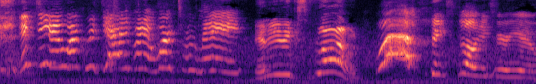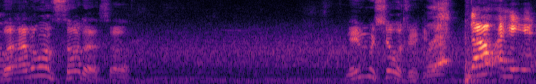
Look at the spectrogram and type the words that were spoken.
It didn't work with Daddy, but it worked for me. It didn't explode. Woo! Exploded for you. But I don't want soda, so maybe Michelle will drink it. No, I hate it.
